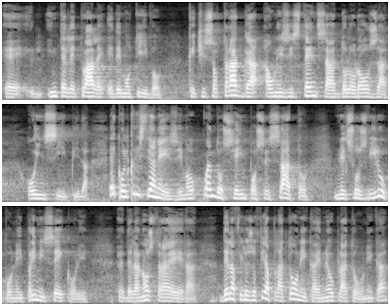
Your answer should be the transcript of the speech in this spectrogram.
eh, intellettuale ed emotivo che ci sottragga a un'esistenza dolorosa o insipida. Ecco, il cristianesimo, quando si è impossessato nel suo sviluppo nei primi secoli eh, della nostra era della filosofia platonica e neoplatonica,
